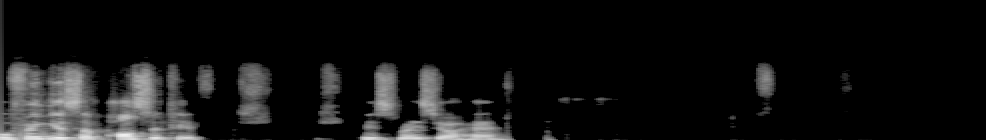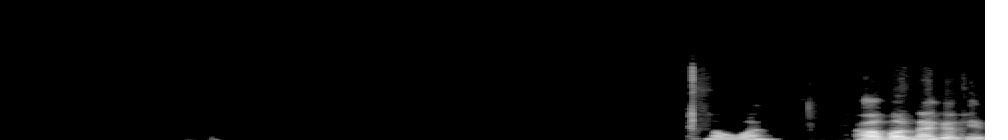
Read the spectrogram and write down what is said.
Who think it's a positive, please raise your hand. No one. How about negative?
